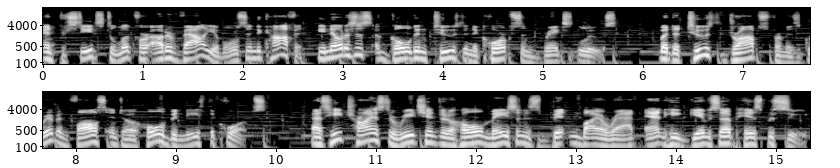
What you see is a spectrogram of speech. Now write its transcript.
and proceeds to look for other valuables in the coffin. He notices a golden tooth in the corpse and breaks it loose but the tooth drops from his grip and falls into a hole beneath the corpse. As he tries to reach into the hole, Mason is bitten by a rat and he gives up his pursuit.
